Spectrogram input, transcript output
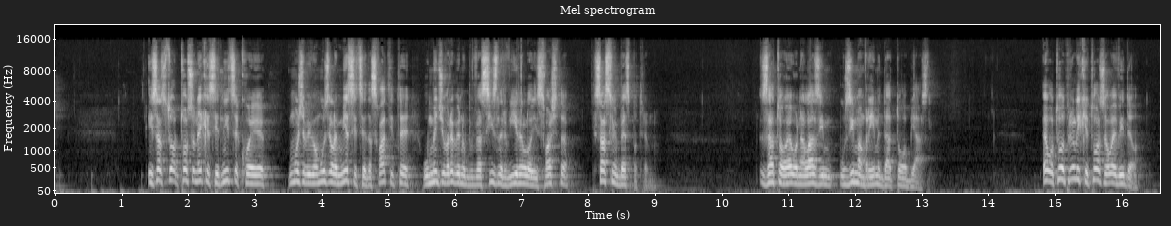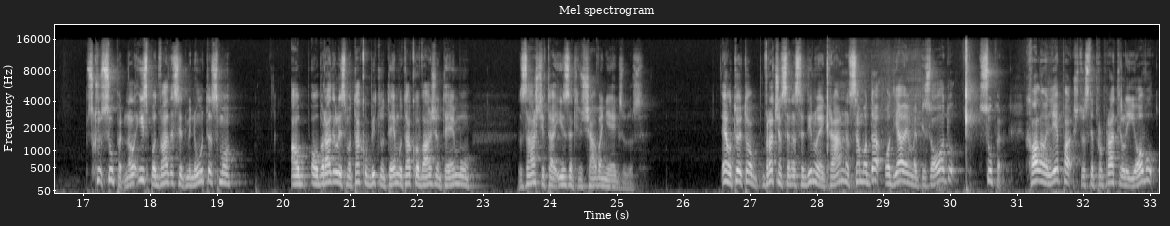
I sad to, to su neke sitnice koje možda bi vam uzele mjesece da shvatite, u međuvremenu bi vas iznerviralo i svašta, sasvim bespotrebno. Zato evo nalazim, uzimam vrijeme da to objasnim. Evo to otprilike to za ovaj video. Super, ispod 20 minuta smo, a obradili smo tako bitnu temu, tako važnu temu, zaštita i zaključavanje Exodus. Evo to je to, vraćam se na sredinu ekrana, samo da odjavim epizodu, super. Hvala vam lijepa što ste propratili i ovu.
